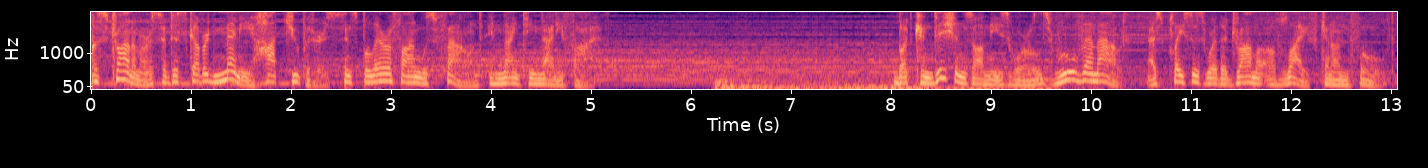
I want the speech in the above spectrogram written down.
Astronomers have discovered many hot Jupiters since Bellerophon was found in 1995. But conditions on these worlds rule them out as places where the drama of life can unfold.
